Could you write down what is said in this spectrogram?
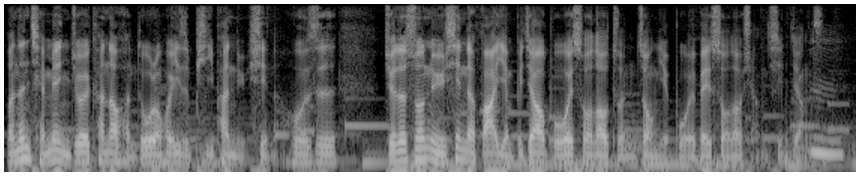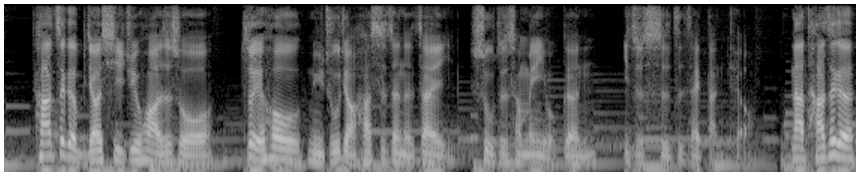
反正前面你就会看到很多人会一直批判女性啊，或者是觉得说女性的发言比较不会受到尊重，也不会被受到相信这样子。嗯、他这个比较戏剧化的是说，最后女主角她是真的在树枝上面有跟一只狮子在单挑。那他这个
